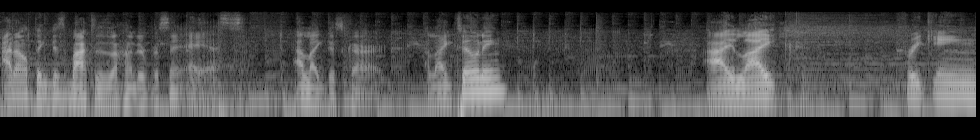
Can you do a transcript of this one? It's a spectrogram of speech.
I don't think this box is 100% ass. I like this card. I like tuning. I like freaking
